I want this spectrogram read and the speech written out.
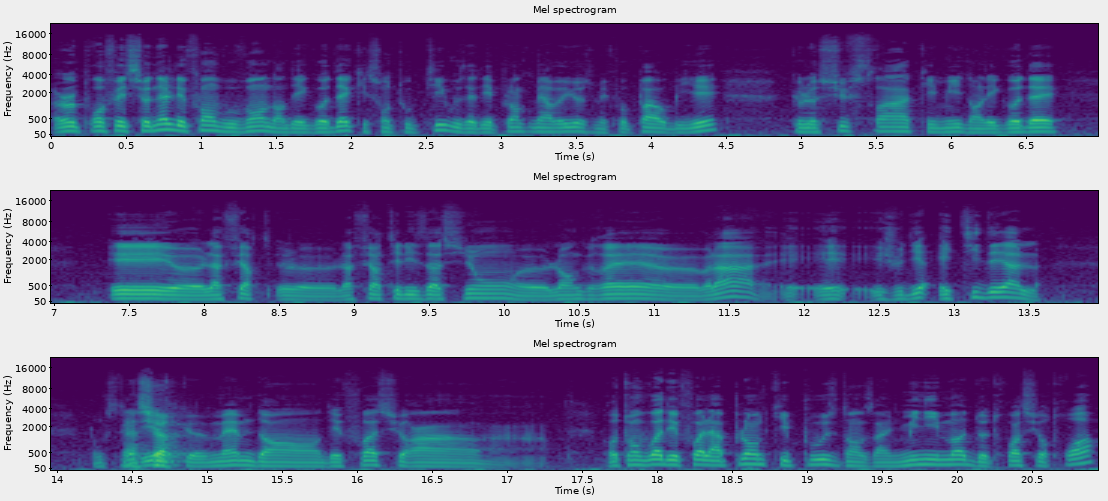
le professionnel, des fois, on vous vend dans des godets qui sont tout petits, vous avez des plantes merveilleuses, mais il ne faut pas oublier que le substrat qui est mis dans les godets et la, la, fertilisation, l'engrais, voilà, et, je veux dire, est idéal. Donc c'est-à-dire que même dans des fois sur un, quand on voit des fois la plante qui pousse dans un mini-mode de 3 sur 3,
